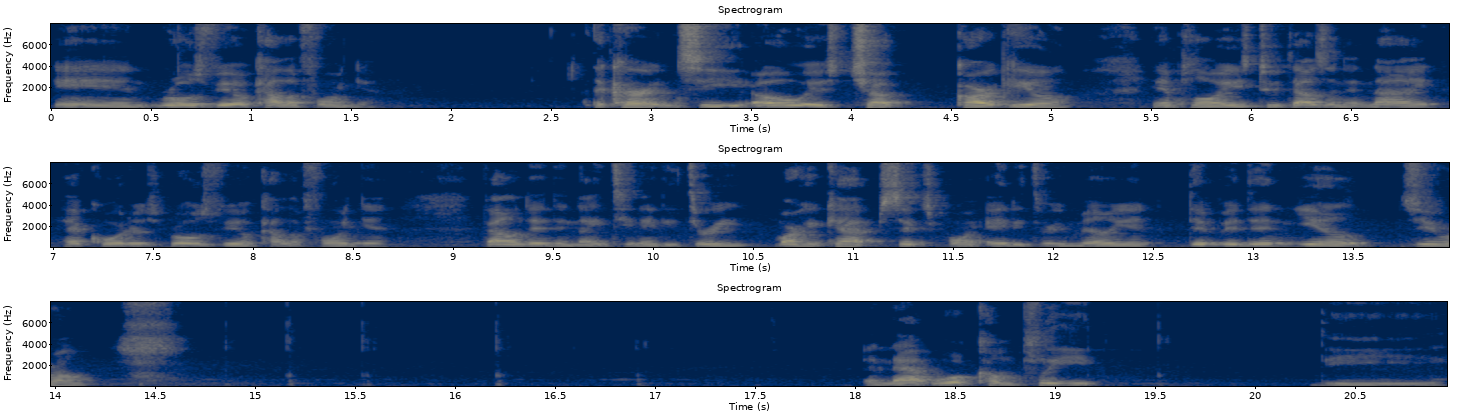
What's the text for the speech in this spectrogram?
in Roseville, California. The current CEO is Chuck Cargile. Employees 2009, headquarters Roseville, California. Founded in 1983, market cap 6.83 million, dividend yield 0. And that will complete the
